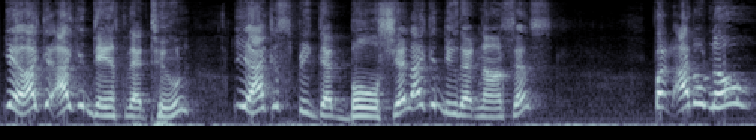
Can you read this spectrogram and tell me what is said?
Yeah, I can, I can dance to that tune. Yeah, I can speak that bullshit. I can do that nonsense. But I don't know.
